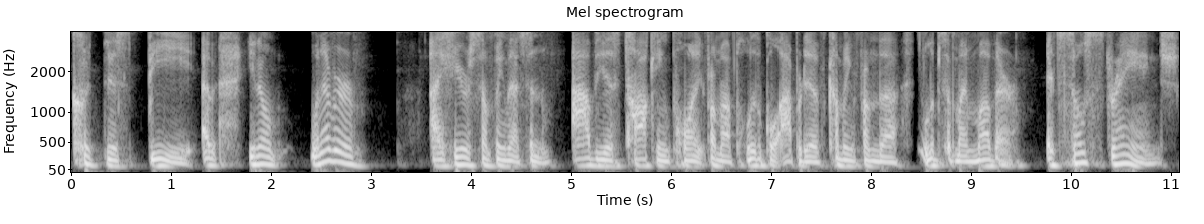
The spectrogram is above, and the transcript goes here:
could this be? Uh, you know, whenever I hear something that's an obvious talking point from a political operative coming from the lips of my mother, it's so strange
